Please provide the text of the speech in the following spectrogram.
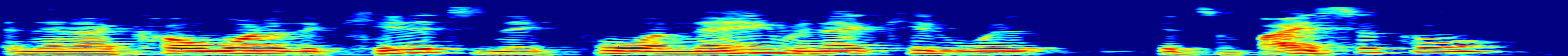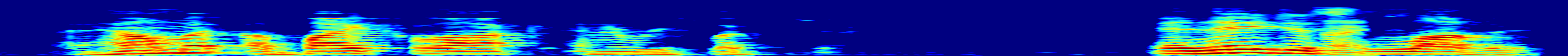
and then I call one of the kids, and they pull a name, and that kid gets a bicycle, a helmet, a bike lock, and a reflector jacket, and they just love it.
